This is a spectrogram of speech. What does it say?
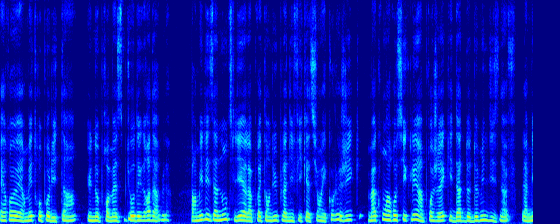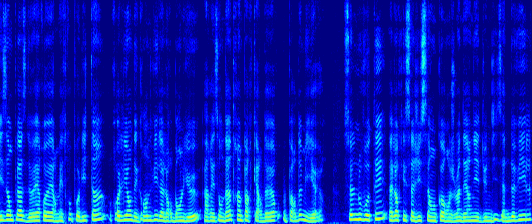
RER métropolitain, une promesse biodégradable. Parmi les annonces liées à la prétendue planification écologique, Macron a recyclé un projet qui date de 2019, la mise en place de RER métropolitains reliant des grandes villes à leurs banlieues à raison d'un train par quart d'heure ou par demi-heure. Seule nouveauté, alors qu'il s'agissait encore en juin dernier d'une dizaine de villes,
